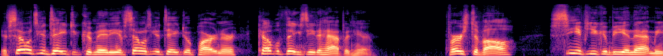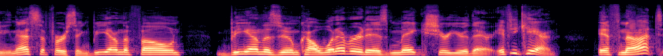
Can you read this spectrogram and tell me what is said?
If someone's going to take to a committee, if someone's going to take to a partner, a couple things need to happen here. First of all, see if you can be in that meeting. That's the first thing. Be on the phone, be on the Zoom call, whatever it is, make sure you're there if you can. If not,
